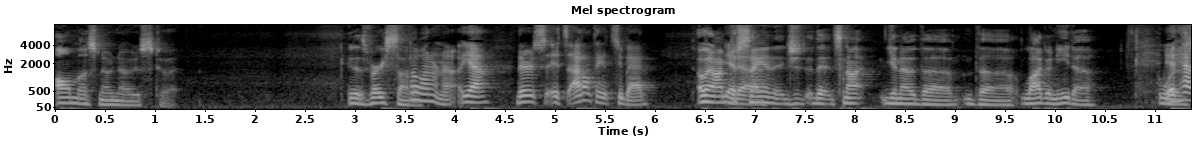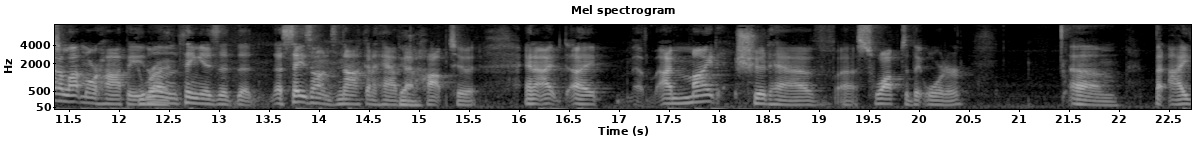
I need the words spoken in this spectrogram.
almost no nose to it. It is very subtle. oh, I don't know. Yeah, there's it's. I don't think it's too bad. Oh, and I'm It, just uh, saying that, just, that it's not. You know the the Lagunita. it had a lot more hoppy. The Right. only thing is that the a saison's not going to have Yeah. that hop to it, and I I I might should have uh, swapped the order, um, but I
